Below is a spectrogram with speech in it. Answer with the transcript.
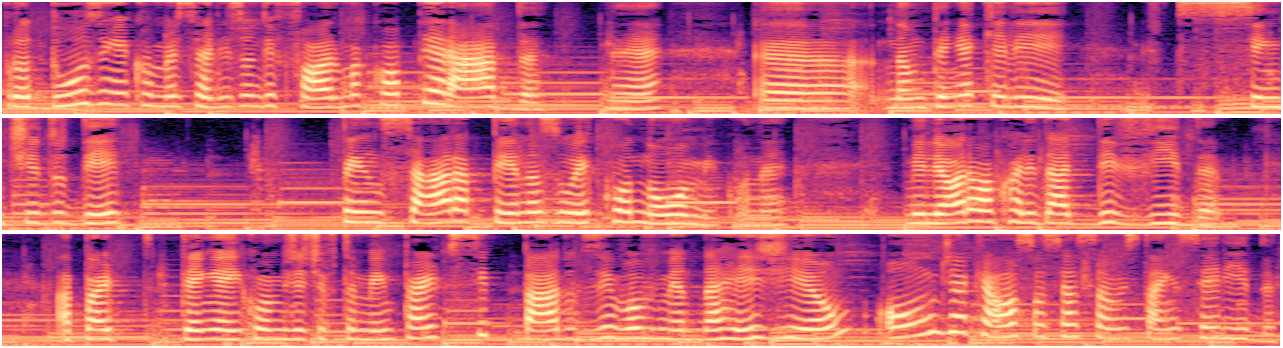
produzem e comercializam de forma cooperada, né? Uh, não tem aquele sentido de pensar apenas o econômico, né? Melhoram a qualidade de vida. Part... Tem aí como objetivo também participar do desenvolvimento da região onde aquela associação está inserida.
